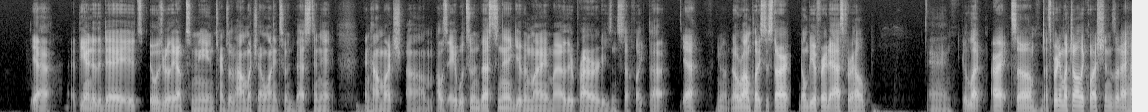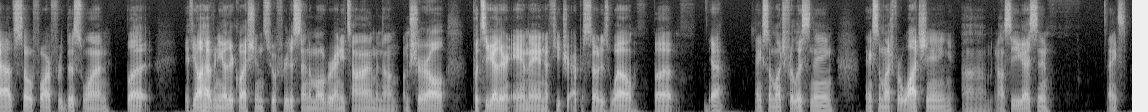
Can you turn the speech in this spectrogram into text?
yeah, at the end of the day, it's it was really up to me in terms of how much I wanted to invest in it and how much um, I was able to invest in it given my my other priorities and stuff like that. Yeah, you know, no wrong place to start. Don't be afraid to ask for help and good luck. All right, so that's pretty much all the questions that I have so far for this one. But if y'all have any other questions, feel free to send them over anytime, and um, I'm sure I'll put together an AMA in a future episode as well. But yeah, thanks so much for listening. Thanks so much for watching, um, and I'll see you guys soon. Thanks.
